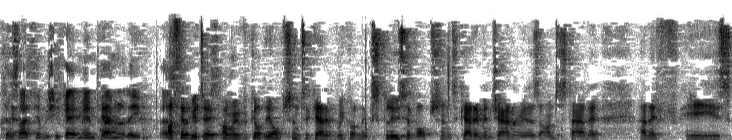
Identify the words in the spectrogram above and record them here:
because Yeah. I think we should get him in permanently. as I think we do. I mean, we've got the option to get it. We've got an exclusive option to get him in January, as I understand it. And if he's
